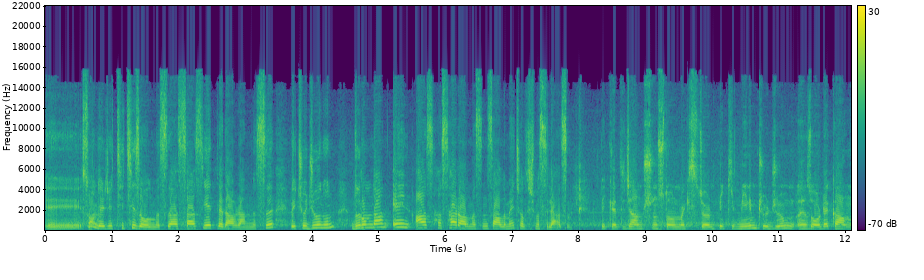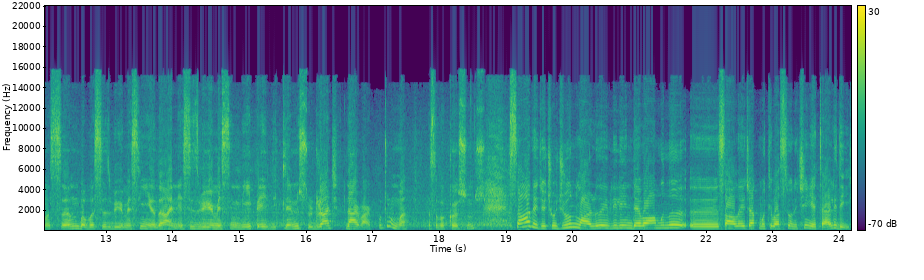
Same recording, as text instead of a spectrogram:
e, son derece titiz olması, hassasiyetle davranması ve çocuğunun durumdan en az hasar almasını sağlamaya çalışması lazım. Peki Hatice Hanım şunu sormak istiyorum. Peki benim çocuğum e, zorda kalmasın, babasız büyümesin ya da annesiz büyümesin deyip evliliklerini sürdüren çiftler var. Bu duruma nasıl bakıyorsunuz? Sadece çocuğun varlığı evliliğin devamını e, sağlayacak motivasyon için yeterli değil.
